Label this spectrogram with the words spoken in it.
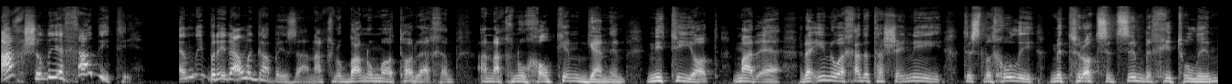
אח שלי אחד איתי. אין לי ברירה לגבי זה, אנחנו באנו מאותו רחם, אנחנו חולקים גנים, נטיות, מראה, ראינו אחד את השני, תסלחו לי, מתרוצצים בחיתולים,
